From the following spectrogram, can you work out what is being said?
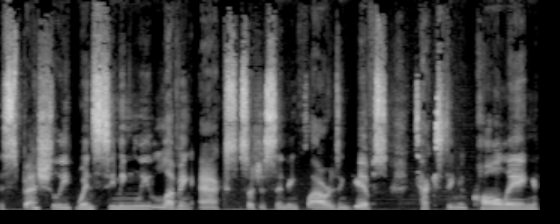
especially when seemingly loving acts such as sending flowers and gifts, texting and calling,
